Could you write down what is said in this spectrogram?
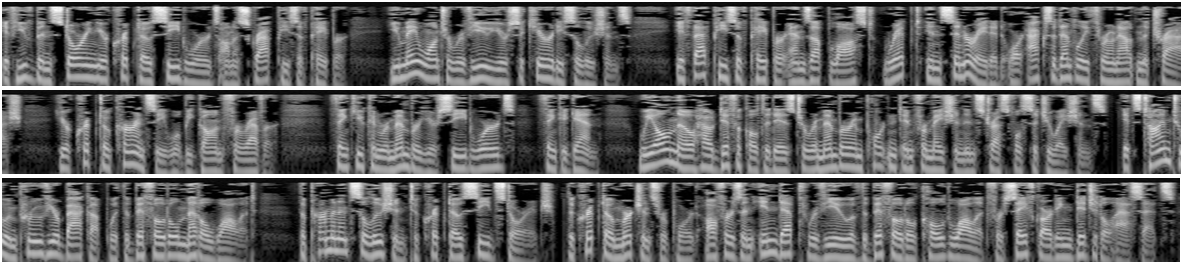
If you've been storing your crypto seed words on a scrap piece of paper, you may want to review your security solutions. If that piece of paper ends up lost, ripped, incinerated, or accidentally thrown out in the trash, your cryptocurrency will be gone forever. Think you can remember your seed words? Think again. We all know how difficult it is to remember important information in stressful situations. It's time to improve your backup with the Billfodl Metal Wallet, the permanent solution to crypto seed storage. The Crypto Merchants Report offers an in-depth review of the Billfodl Cold Wallet for safeguarding digital assets.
